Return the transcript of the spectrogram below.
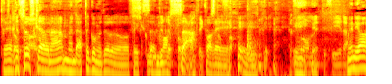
Det er ressurskrevende, men dette kommer til å fikse masse apper i, i, i, Men ja,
